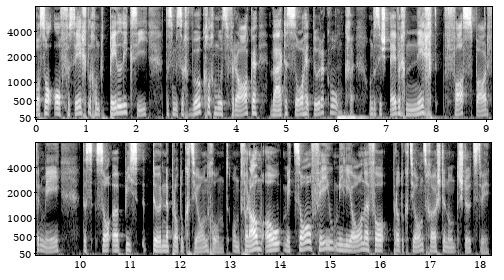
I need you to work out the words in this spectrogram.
die so offensichtlich und billig sind, dass man sich wirklich muss fragen muss, wer das so hat durchgewunken. Und es ist einfach nicht fassbar für mich, dass so etwas durch eine Produktion kommt. Und vor allem auch mit so vielen Millionen von Produktionskosten unterstützt wird.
